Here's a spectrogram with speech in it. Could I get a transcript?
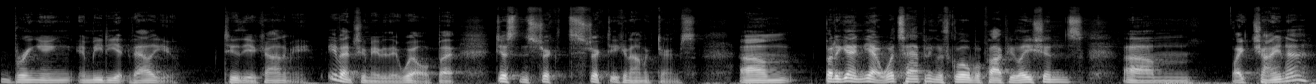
bringing immediate value to the economy. Eventually, maybe they will, but just in strict strict economic terms. Um, but again, yeah, what's happening with global populations? Um, like China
